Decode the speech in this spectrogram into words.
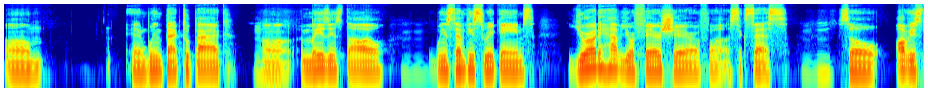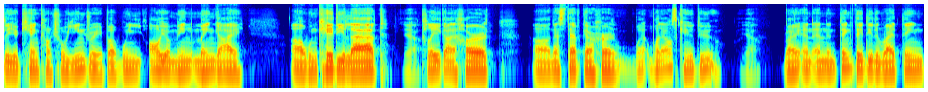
um, and win back to back. Mhm. Uh, amazing style. Mhm. Win seventy three games. You already have your fair share of uh, success. Mhm. So obviously you can't control injury, but when you- all your main main guy, uh, when KD left, Yeah, Clay got hurt, uh, then Steph got hurt. What what else can you do? yeah. right? And and I think they did the right thing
